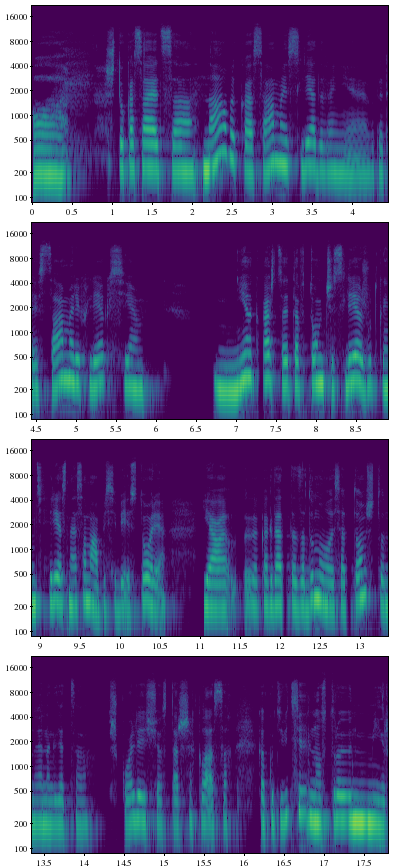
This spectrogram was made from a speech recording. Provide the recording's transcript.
А, что касается навыка, самоисследования, вот этой саморефлексии, мне кажется, это в том числе жутко интересная сама по себе история. Я э, когда-то задумывалась о том, что, наверное, где-то в школе еще в старших классах, как удивительно устроен мир.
